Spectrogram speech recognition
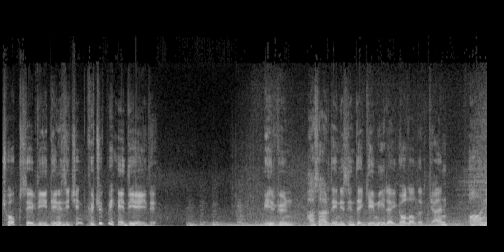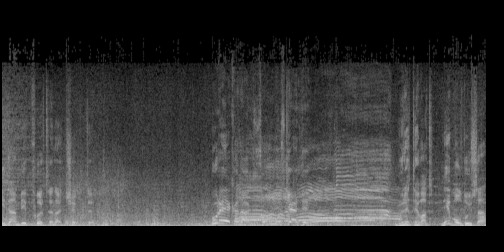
Çok sevdiği deniz için küçük bir hediyeydi. Bir gün Hazar Denizi'nde gemiyle yol alırken aniden bir fırtına çıktı. Buraya kadar sonumuz geldi. Mürettebat ne bulduysa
